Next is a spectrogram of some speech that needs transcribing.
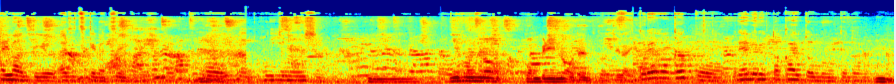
台湾っていう味付けがついてる。もう本当に美味しい。日本のコンビニのおでんと違い？これは結構レベル高いと思うけどうん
